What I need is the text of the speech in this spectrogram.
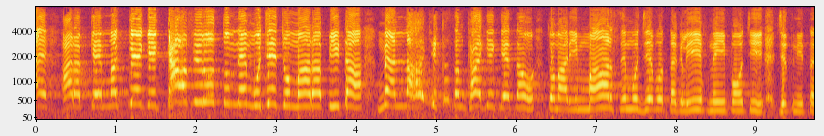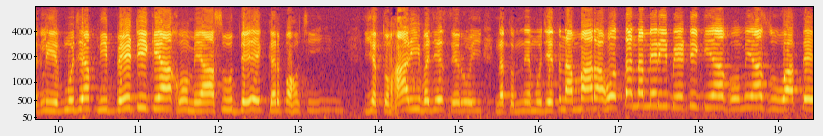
آئے عرب کے مکے کے کافروں تم نے مجھے جو مارا پیٹا، میں اللہ کی قسم کھا کے کہتا ہوں، تمہاری مار سے مجھے وہ تکلیف نہیں پہنچی جتنی تکلیف مجھے اپنی بیٹی کے آنکھوں میں آنسو دیکھ کر پہنچی۔ یہ تمہاری وجہ سے روئی، نہ تم نے مجھے اتنا مارا ہوتا، نہ میری بیٹی کی آنکھوں میں آنسو آتے۔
